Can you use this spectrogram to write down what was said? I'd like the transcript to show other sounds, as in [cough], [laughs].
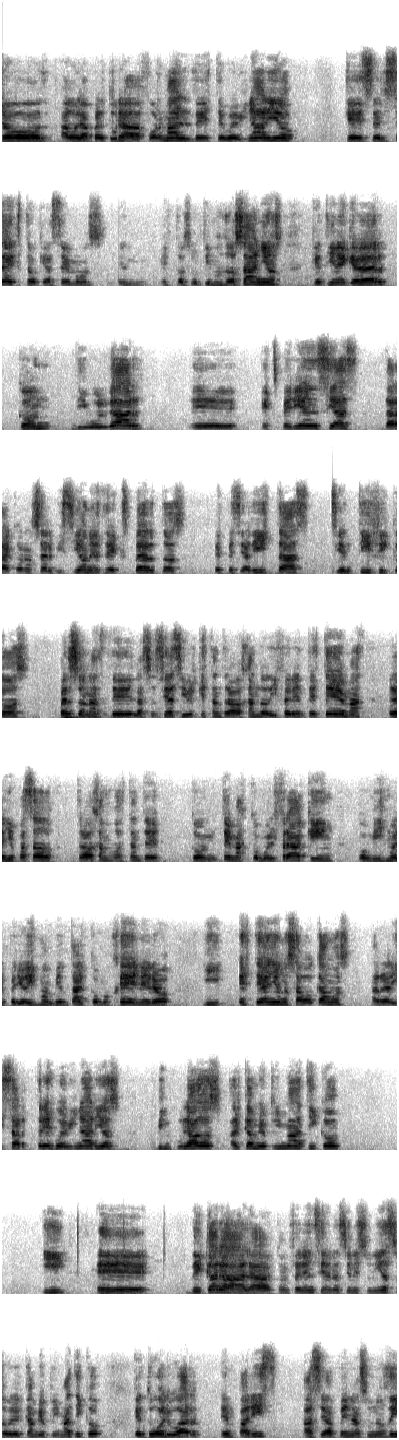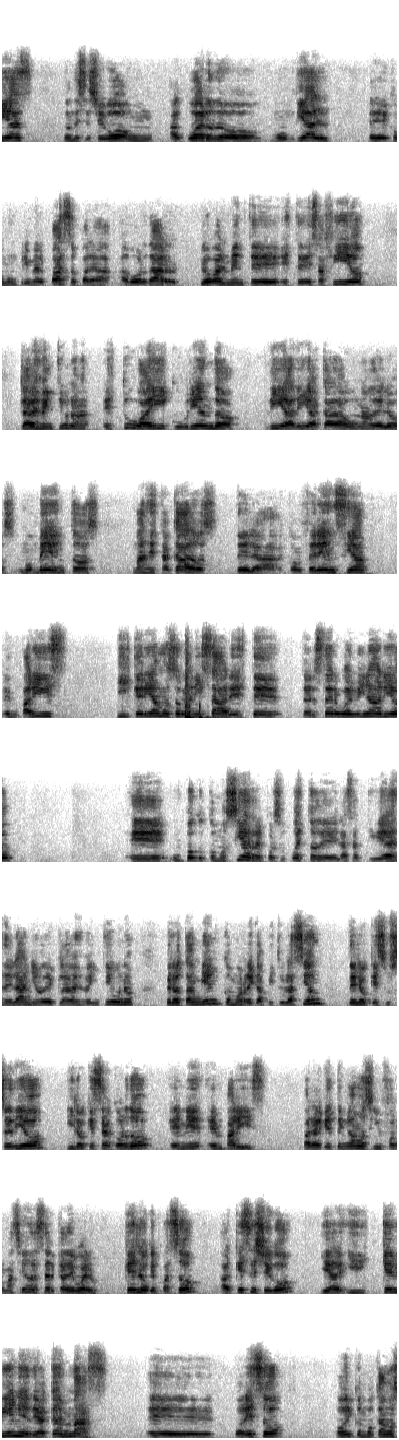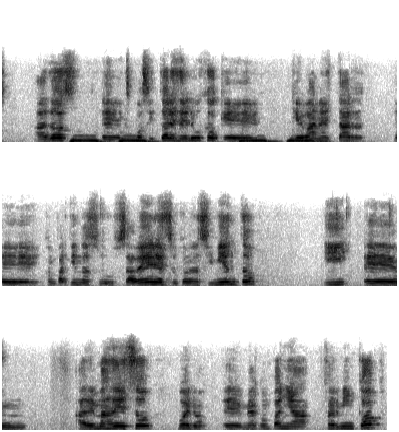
Yo hago la apertura formal de este webinario, que es el sexto que hacemos en estos últimos dos años, que tiene que ver con divulgar eh, experiencias, dar a conocer visiones de expertos, especialistas, científicos, personas de la sociedad civil que están trabajando diferentes temas. El año pasado trabajamos bastante con temas como el fracking o mismo el periodismo ambiental como género y este año nos abocamos a realizar tres webinarios vinculados al cambio climático y eh, de cara a la conferencia de Naciones Unidas sobre el cambio climático que tuvo lugar en París hace apenas unos días, donde se llegó a un acuerdo mundial eh, como un primer paso para abordar globalmente este desafío. Claves 21 estuvo ahí cubriendo día a día cada uno de los momentos más destacados de la conferencia en París y queríamos organizar este tercer webinario eh, un poco como cierre, por supuesto, de las actividades del año de Claves 21, pero también como recapitulación de lo que sucedió y lo que se acordó en, en París, para que tengamos información acerca de, bueno, qué es lo que pasó, a qué se llegó y, qué viene de acá en más. Eh, por eso hoy convocamos a dos eh, expositores de lujo que, van a estar eh, compartiendo sus saberes, su conocimiento y eh, además de eso, bueno, me acompaña Fermín Kopp,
